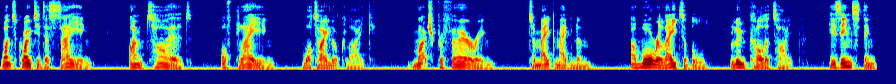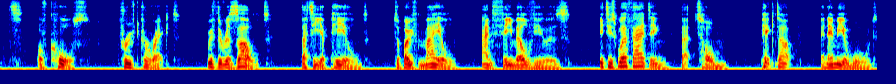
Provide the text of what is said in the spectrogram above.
once quoted as saying, I'm tired of playing what I look like, much preferring to make Magnum a more relatable blue collar type. His instincts, of course, proved correct, with the result that he appealed to both male and female viewers. It is worth adding that Tom picked up an Emmy Award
